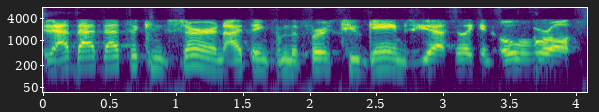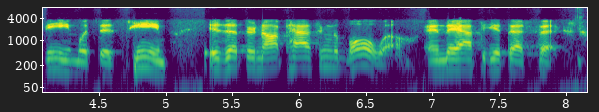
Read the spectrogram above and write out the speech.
that that that's a concern. I think from the first two games, you have to like an overall theme with this team is that they're not passing the ball well, and they have to get that fixed.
